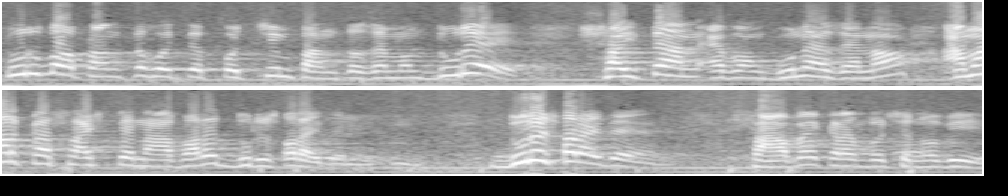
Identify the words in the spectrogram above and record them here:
পূর্ব প্রান্ত হইতে পশ্চিম প্রান্ত যেমন দূরে, শয়তান এবং গুনাহ যেন আমার কাছে আসতে না পারে, দূরে সরাই দেন। দূরে সরাই দেন। সাহাবায়ে বলছে, নবী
